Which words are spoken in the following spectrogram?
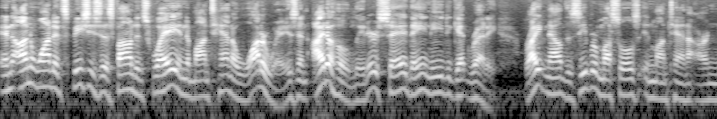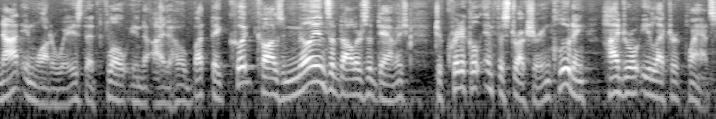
An unwanted species has found its way into Montana waterways, and Idaho leaders say they need to get ready. Right now, the zebra mussels in Montana are not in waterways that flow into Idaho, but they could cause millions of dollars of damage to critical infrastructure, including hydroelectric plants.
